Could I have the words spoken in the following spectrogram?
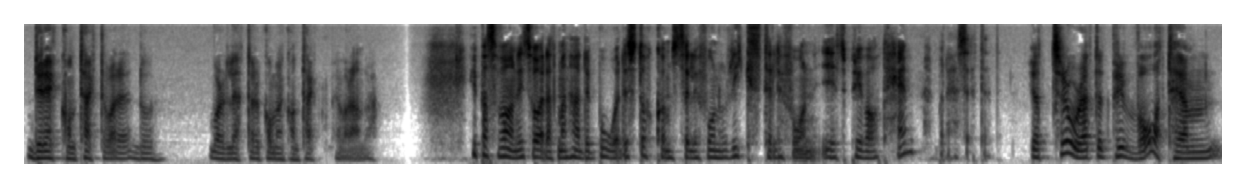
direktkontakt. Då var det, då var det lättare att komma i kontakt med varandra. Hur pass vanligt var det att man hade både Stockholmstelefon och rikstelefon i ett privat hem på det här sättet? Jag tror att ett privat hem,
